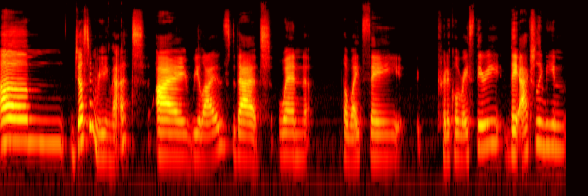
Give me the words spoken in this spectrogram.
Um, just in reading that, I realized that when the whites say critical race theory, they actually mean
